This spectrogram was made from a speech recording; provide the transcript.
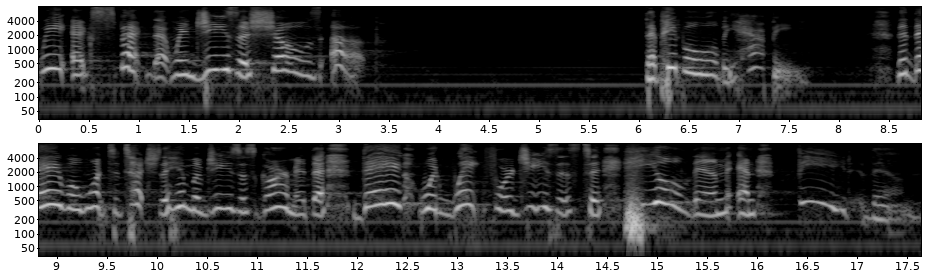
we expect that when Jesus shows up, that people will be happy that they will want to touch the hem of Jesus' garment, that they would wait for Jesus to heal them and feed them.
